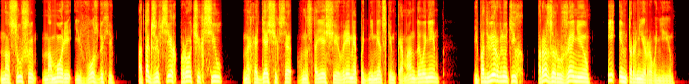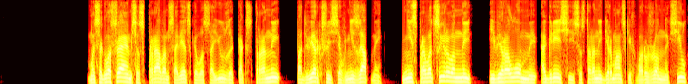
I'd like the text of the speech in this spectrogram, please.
на суше, на море и в воздухе, а также всех прочих сил, находящихся в настоящее время под немецким командованием, и подвергнуть их разоружению и интернированию. Мы соглашаемся с правом Советского Союза как страны, подвергшейся внезапной, неспровоцированной и вероломной агрессии со стороны германских вооруженных сил,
